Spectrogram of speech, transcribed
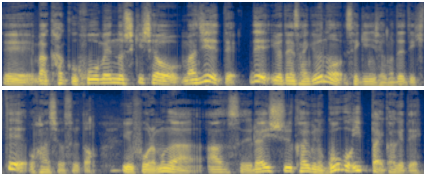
えー、まあ、各方面の指揮者を交えて、で、岩谷産業の責任者も出てきてお話をするというフォーラムが、あ来週火曜日の午後一杯かけて、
